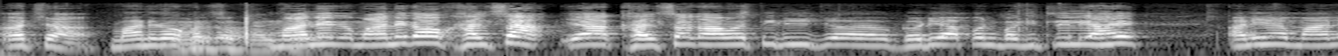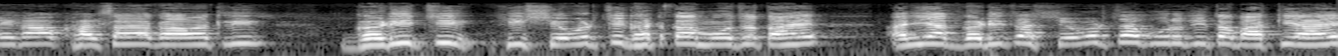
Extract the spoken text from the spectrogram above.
अच्छा. माणगाव खालसा माने मानेगाव खालसा या खालसा गावातील ही ज- गडी आपण बघितलेली आहे. आणि या मानेगाव खालसा या गावातली गडीची ही शेवटची घटका मोजत आहे. आणि या गडीचा शेवटचा बुरुज इथं बाकी आहे.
